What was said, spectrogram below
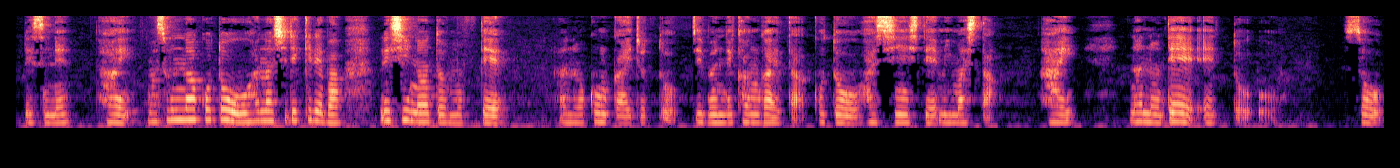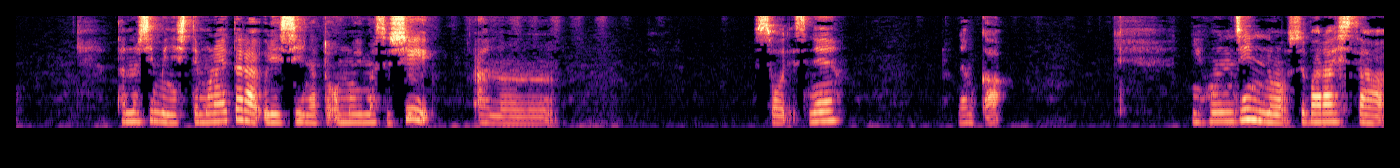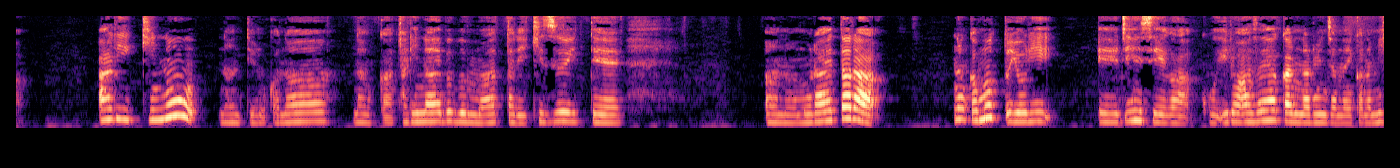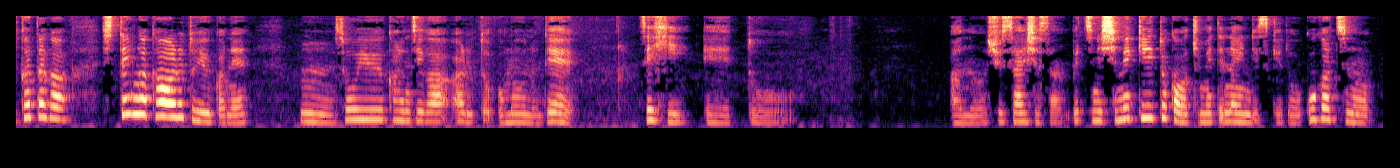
ですね。はい。まあ、そんなことをお話しできれば嬉しいなと思って、あの、今回ちょっと自分で考えたことを発信してみました。はい。なので、えっと、そう。楽しみにしてもらえたら嬉しいなと思いますし、あのー、そうですね。なんか、日本人の素晴らしさありきの、なんていうのかな。なんか足りない部分もあったり気づいて、あの、もらえたら、なんかもっとより、えー、人生がこう色鮮やかになるんじゃないかな。見方が、視点が変わるというかね、うん、そういう感じがあると思うので、ぜひ、えっ、と、あの、主催者さん、別に締め切りとかは決めてないんですけど、5月の、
